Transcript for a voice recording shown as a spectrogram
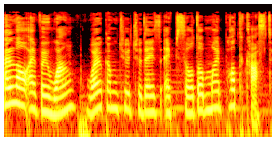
Hello everyone, welcome to today's episode of my podcast.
